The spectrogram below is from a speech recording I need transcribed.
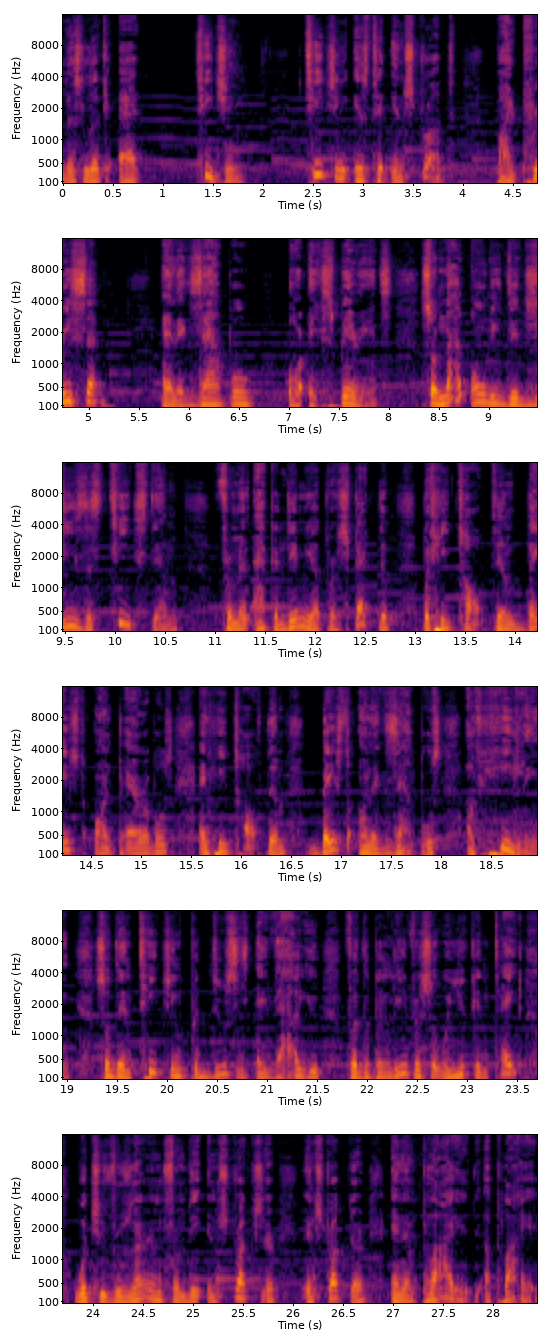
Let's look at teaching. Teaching is to instruct by precept and example or experience. So not only did Jesus teach them from an academia perspective, but he taught them based on parables and he taught them based on examples of healing. So then teaching produces a value for the believer. So when you can take what you've learned from the instructor, instructor and apply it, apply it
